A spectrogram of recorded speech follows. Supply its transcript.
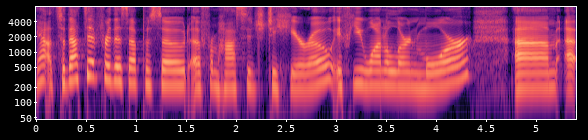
Yeah, so that's it for this episode of From Hostage to Hero. If you want to learn more, um, uh,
